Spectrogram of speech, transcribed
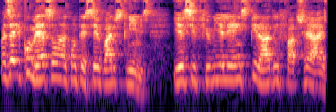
Mas aí começam a acontecer vários crimes e esse filme ele é inspirado em fatos reais.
